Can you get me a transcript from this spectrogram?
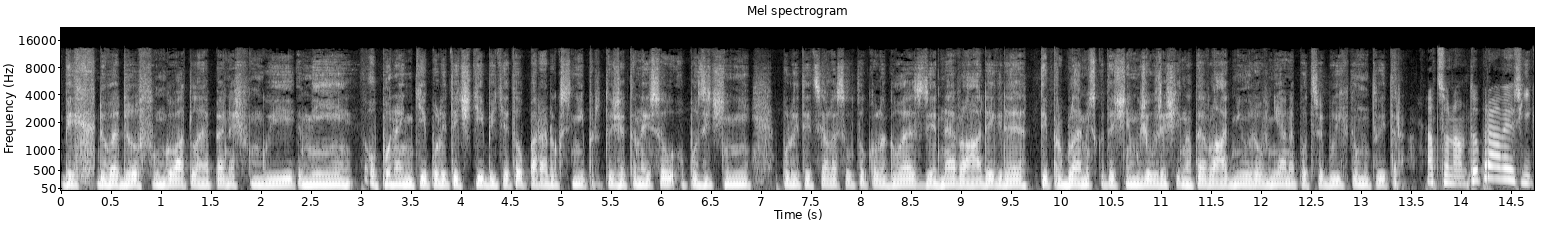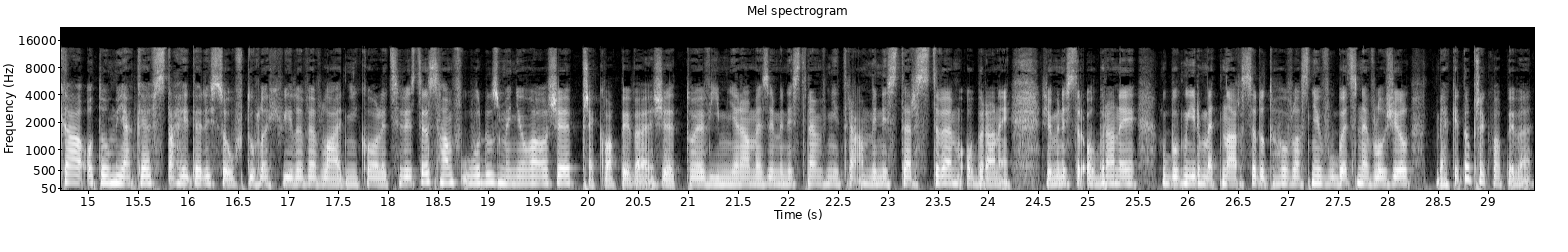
bych dovedl fungovat lépe, než fungují mý oponenti političtí, byť je to paradoxní, protože to nejsou opoziční politici, ale jsou to kolegové z jedné vlády, kde ty problémy skutečně můžou řešit na té vládní úrovni a nepotřebují k tomu Twitter. A co nám to právě říká o tom, jaké vztahy tedy jsou v tuhle chvíli ve vládní koalici? Vy jste sám v úvodu zmiňoval, že je překvapivé, že to je výměna mezi ministrem vnitra a ministerstvem obrany, že minister obrany Lubomír Metnar se do toho vlastně vůbec nevložil. Jak je to překvapivé?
